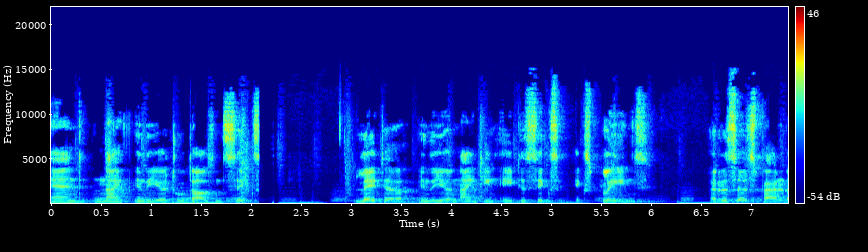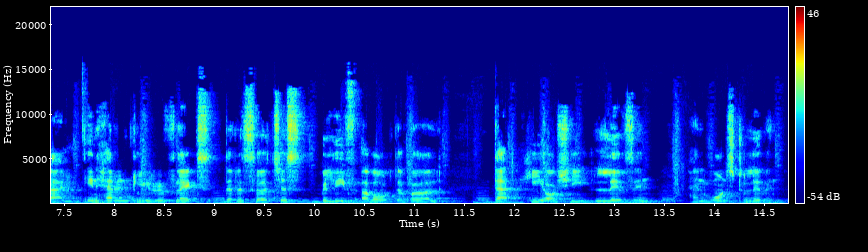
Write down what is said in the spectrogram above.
and Knipe in the year 2006. Lather, in the year 1986, explains a research paradigm inherently reflects the researcher's belief about the world that he or she lives in and wants to live in.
